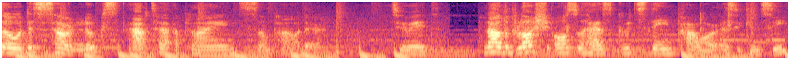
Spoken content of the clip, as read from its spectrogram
so this is how it looks after applying some powder to it. Now the blush also has good stain power as you can see.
